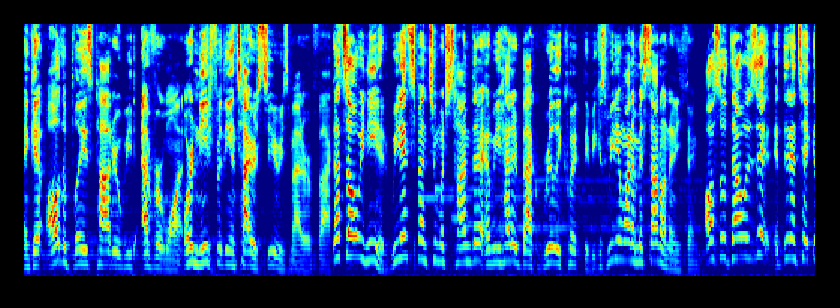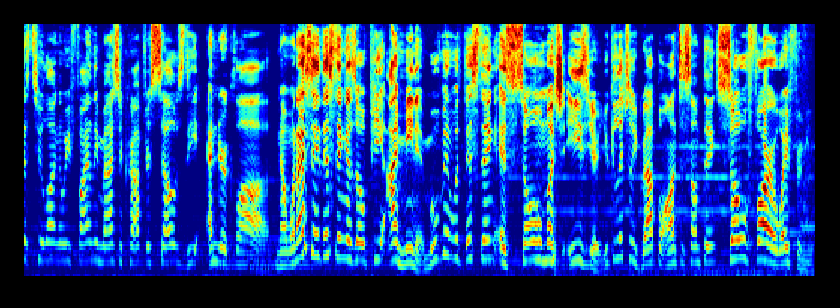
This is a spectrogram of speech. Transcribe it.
and get all the blaze powder we'd ever want, or need for the entire series, matter of fact. That's all we needed. We didn't spend too much time there, and we headed back really quickly because we didn't want to miss out on anything. Also, that was it. It didn't take us too long, and we finally managed to craft ourselves the Ender Claw. Now, when I say this thing is OP, I mean it. Movement with this thing is so much easier. You can literally grapple onto something so far away from you.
